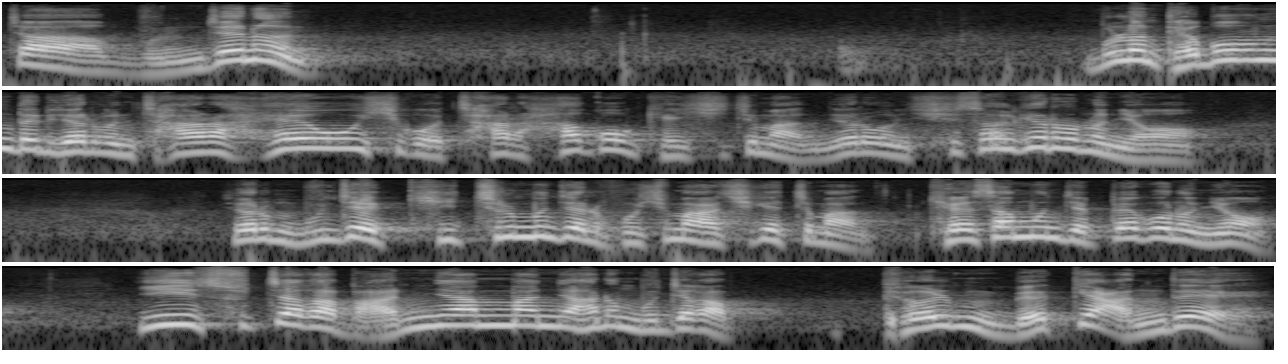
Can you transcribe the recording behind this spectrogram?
자, 문제는 물론 대부분들이 여러분 잘 해오시고 잘 하고 계시지만 여러분 시설계로는요. 여러분 문제 기출 문제를 보시면 아시겠지만 계산 문제 빼고는요. 이 숫자가 맞냐 안 맞냐 하는 문제가 별 몇 개 안 돼.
